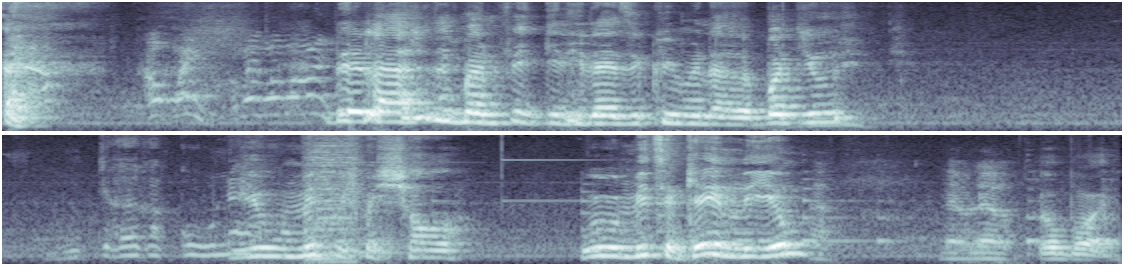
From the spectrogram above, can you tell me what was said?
they lashed him and thinking he is a criminal, but you. You will meet me for sure. We will meet again, Liam. Oh boy.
